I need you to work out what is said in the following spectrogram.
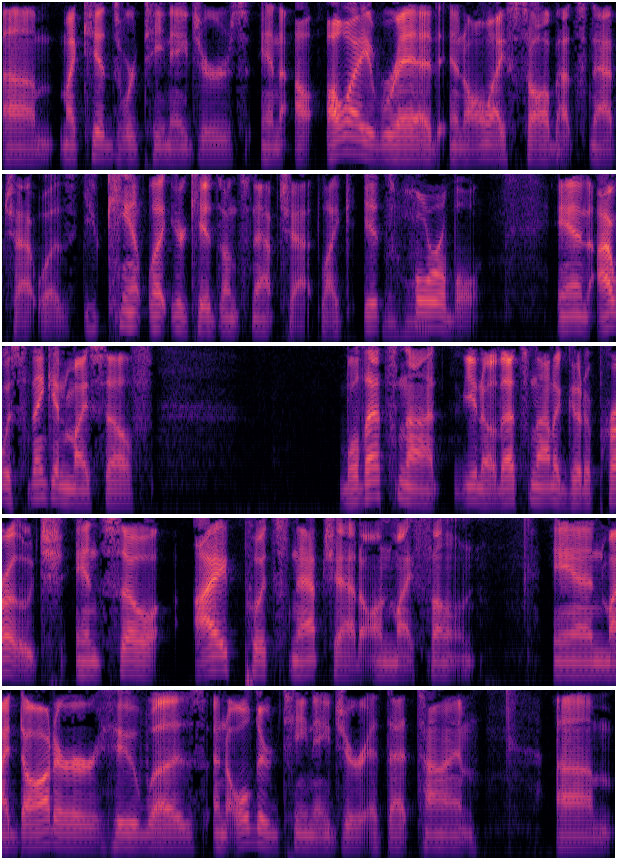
um, my kids were teenagers, and all, all I read and all I saw about Snapchat was you can't let your kids on Snapchat. Like it's horrible. And I was thinking to myself, well, that's not, you know, that's not a good approach. And so I put Snapchat on my phone. And my daughter, who was an older teenager at that time, um,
